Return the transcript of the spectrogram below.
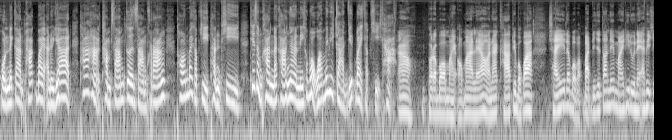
ผลในการพักใบอนุญาต ถ้าหากทำซ้ำเกิน 3 ครั้ง ถอนใบขับขี่ทันที ที่สำคัญนะคะ งานนี้เขาบอกว่าไม่มีการยึดใบขับขี่ค่ะอ้าว พรบใหม่ออกมาแล้วนะครับ ที่บอกว่าใช้ระบบแบบบัตรดิจิตอลได้ไหมที่ดูในแอปพลิเค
